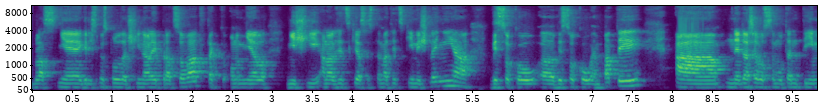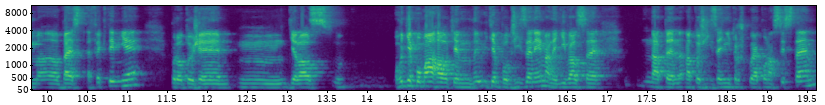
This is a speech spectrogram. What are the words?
vlastně, když jsme spolu začínali pracovat, tak on měl nižší analytické a systematické myšlení a vysokou, vysokou empatii a nedařilo se mu ten tým vést efektivně, protože mm, dělal hodně pomáhal těm, těm podřízeným a nedíval se na, ten, na to řízení trošku jako na systém.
